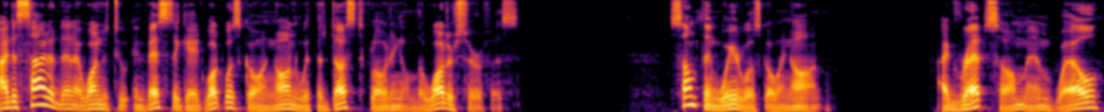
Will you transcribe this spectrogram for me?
I decided that I wanted to investigate what was going on with the dust floating on the water surface. Something weird was going on. I grabbed some and well...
